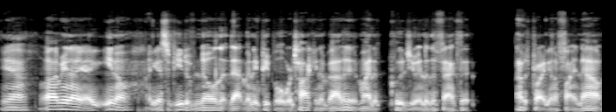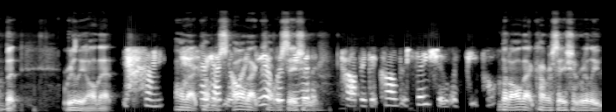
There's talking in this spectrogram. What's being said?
Yeah. Well, I mean, I, I, you know, I guess if you'd have known that that many people were talking about it, it might have clued you into the fact that I was probably going to find out. But really, all that, all that, I had no all that idea was even conversation, a topic of conversation with people. but all that conversation really,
